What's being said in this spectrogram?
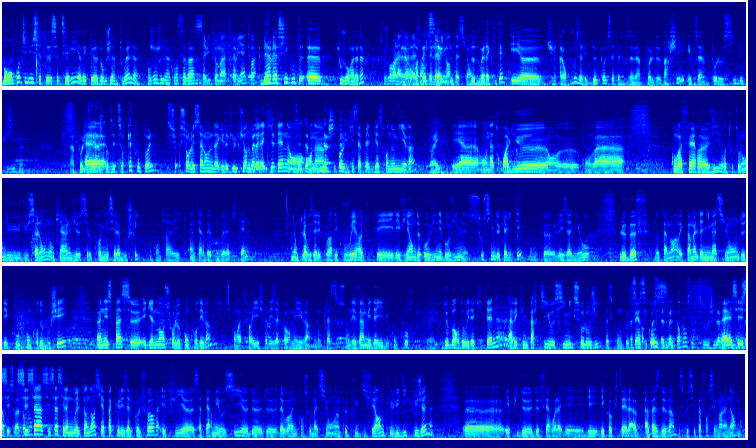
Bon, on continue cette, cette série avec euh, donc Julien Touel. Bonjour Julien, comment ça va? Salut Thomas, très bien et toi? Bien, merci. Écoute, euh, toujours à l'ANA Toujours à l'ANA, Euh, l'agence de l'alimentation. de Nouvelle-Aquitaine. Et euh, tu- alors, vous avez deux pôles cette année. Vous avez un pôle de marché et vous avez un pôle aussi de cuisine. Un pôle très large. Vous êtes sur quatre pôles. Sur, sur le salon de l'agriculture Nouvelle-Aquitaine, on, a un pôle qui s'appelle gastronomie et vin. Oui. Et on a trois lieux on- qu'on va, qu'on va faire euh, vivre tout au long du, salon. Donc il y a un lieu, c'est le premier, c'est la boucherie. Donc on travaille avec Interbev Nouvelle-Aquitaine. Donc là, vous allez pouvoir découvrir toutes les, les viandes ovines et bovines sous signe de qualité. Donc euh, les agneaux, le bœuf notamment, avec pas mal d'animations, de découpes, concours de boucher. Un espace euh, également sur le concours des vins, puisqu'on va travailler sur les accords mets et vins. Donc là, ce sont des vins médaillés du concours de Bordeaux et d'Aquitaine, avec une partie aussi mixologie, parce qu'on peut Parce faire c'est quoi aussi... La nouvelle tendance la mixologie Ouais, vous c'est ça, c'est ça, c'est la nouvelle tendance. Il n'y a pas que les alcools forts, et puis euh, ça permet aussi euh, de- de- d'avoir une consommation un peu plus différente, plus ludique, plus jeune, Euh, et puis de, de faire voilà des, des- des cocktails à, à base de vin, parce que c'est pas forcément la norme.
